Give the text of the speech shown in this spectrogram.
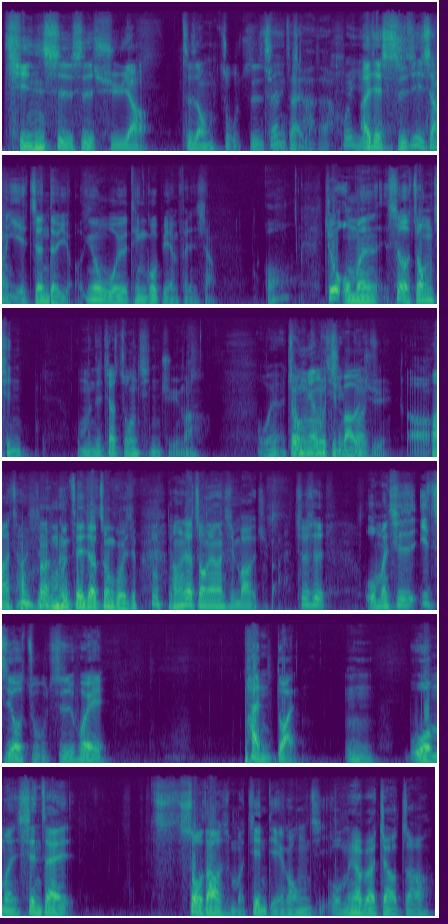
情势是需要这种组织存在的，而且实际上也真的有，因为我有听过别人分享。哦，就我们是有中情。我们的叫中情局嘛？我中央情报局。哦，哇，我们这叫中国情，好像叫中央情报局吧。就是我们其实一直有组织会判断，嗯，我们现在受到什么间谍攻击，我们要不要叫招？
